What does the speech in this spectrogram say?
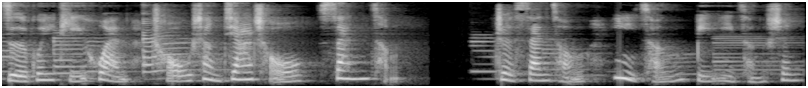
子规啼唤，愁上加愁，三层。这三层，一层比一层深，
